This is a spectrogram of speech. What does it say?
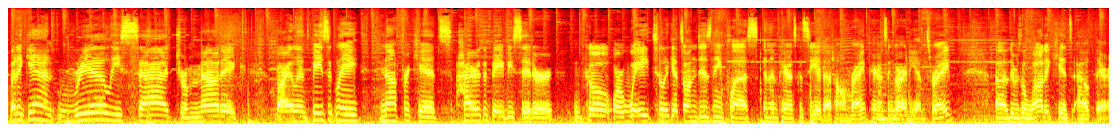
But again, really sad, dramatic violence. Basically, not for kids. Hire the babysitter. Go or wait till it gets on Disney Plus, and then parents can see it at home, right? Parents and guardians, right? Uh, there was a lot of kids out there.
